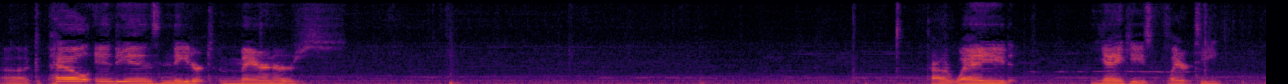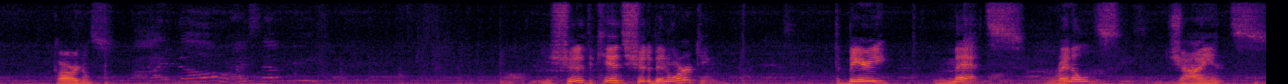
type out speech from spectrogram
Uh, Capel, Indians, Neidert, Mariners. Tyler Wade, Yankees, Flaherty, Cardinals. You should. The kids should have been working. DeBerry, Mets, Reynolds, Giants.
